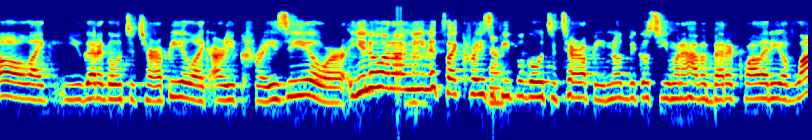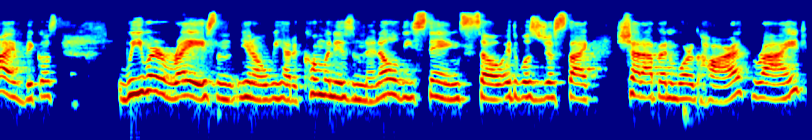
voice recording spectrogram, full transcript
oh like you got to go to therapy like are you crazy? Or you know what i mean? It's like crazy yeah. people go to therapy not because you want to have a better quality of life because we were raised and you know we had a communism and all these things so it was just like shut up and work hard right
